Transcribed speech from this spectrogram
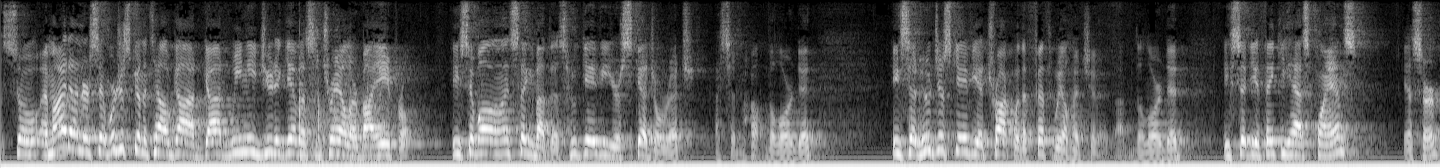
so am I to understand? We're just going to tell God, God, we need you to give us a trailer by April. He said, Well, let's think about this. Who gave you your schedule, Rich? I said, Well, the Lord did. He said, Who just gave you a truck with a fifth wheel hitch in it? Uh, the Lord did. He said, You think he has plans? Yes, sir.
